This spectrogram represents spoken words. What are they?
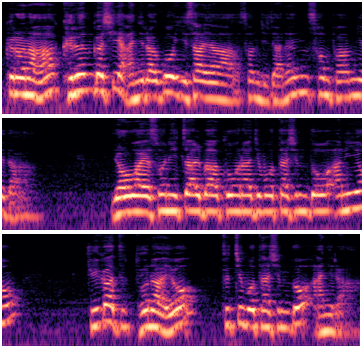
그러나 그런 것이 아니라고 이사야 선지자는 선포합니다. 여호와의 손이 짧아 구원하지 못하심도 아니요 귀가 둔하여 듣지 못하심도 아니라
